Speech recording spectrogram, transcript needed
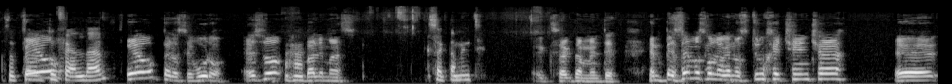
aceptar Feo. tu fealdad. Feo, pero seguro. Eso Ajá. vale más. Exactamente. Exactamente. Empecemos con lo que nos truje Chencha. Eh,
